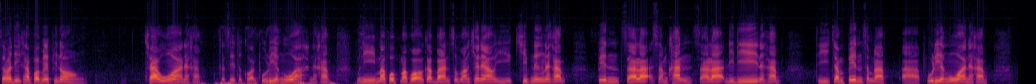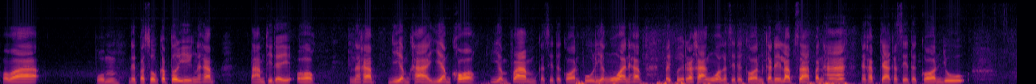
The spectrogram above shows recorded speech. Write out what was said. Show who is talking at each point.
Speaker 1: สวัสดีครับพ่อแม่พี่น้องชาวงัวนะครับ เกษตรกรผู้เลี้ยงงัวนะครับวันนี้มาพบมาพอกับบ้านสมหวังชาแนลอีกคลิปหนึ่งนะครับ เป็นสาระสำคัญสาระดีๆนะครับ ที่จำเป็นสำหรับผู้เลี้ยงงัวนะครับ เพราะว่าผมได้ประสบกับตัวเองนะครับ ตามที่ได้ออกนะครับ เยี่ยมค่ายเยี่ยมคอกเยี่ยมฟาร์มเกษตรกรผู้เลี้ยงงัวนะครับ ไปเปิดราคางัวเกษตรกรก็ได้รับทราบปัญหานะครับ จากเกษตรกรอยู่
